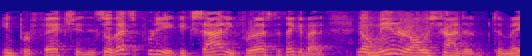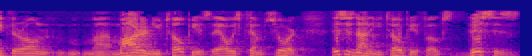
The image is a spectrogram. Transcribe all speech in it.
in perfection. And so that's pretty exciting for us to think about it. You know, men are always trying to, to make their own uh, modern utopias. They always come short. This is not a utopia, folks. This is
